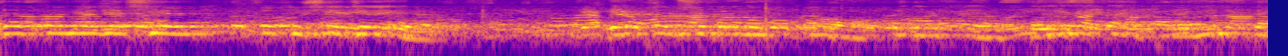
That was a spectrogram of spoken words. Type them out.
zastanawia się, co tu się dzieje. Jak tam się panu podobało? Podobają stoiska i paleniska.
